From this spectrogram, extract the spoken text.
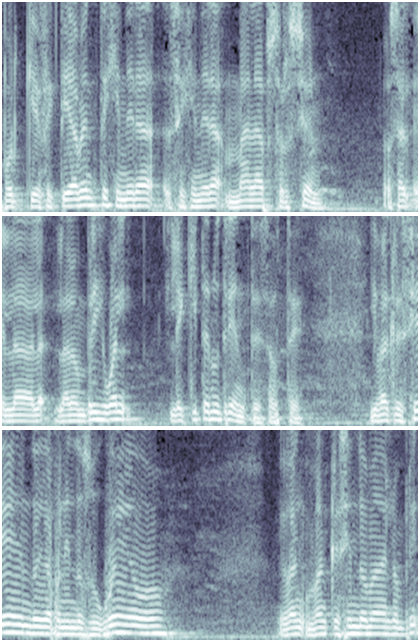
Porque efectivamente genera, se genera mala absorción. O sea, la, la- la lombriz igual le quita nutrientes a usted. Y va creciendo, y va poniendo sus huevos. Y van, van creciendo más lombriz.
